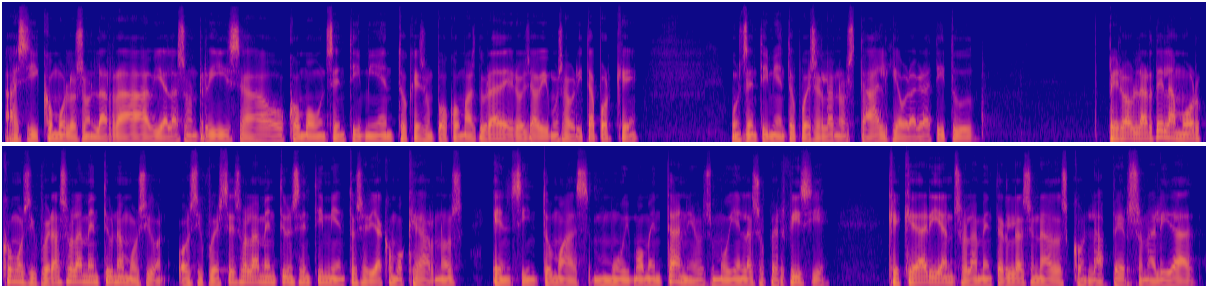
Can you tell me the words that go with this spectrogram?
así como lo son la rabia, la sonrisa o como un sentimiento que es un poco más duradero, ya vimos ahorita por qué. Un sentimiento puede ser la nostalgia o la gratitud, pero hablar del amor como si fuera solamente una emoción o si fuese solamente un sentimiento sería como quedarnos en síntomas muy momentáneos, muy en la superficie, que quedarían solamente relacionados con la personalidad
